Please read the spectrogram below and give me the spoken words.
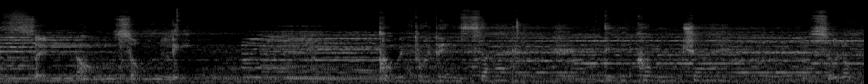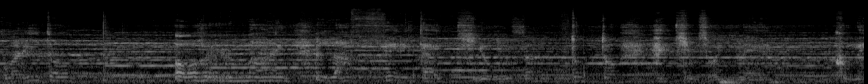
se non sono lì? Come puoi pensare di ricominciare? Sono guarito, ormai la ferita è chiusa, tutto è chiuso in me, come,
